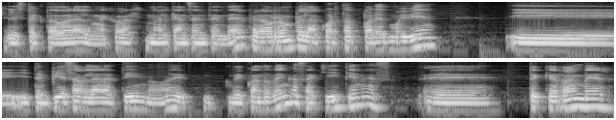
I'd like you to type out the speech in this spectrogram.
el espectador a lo mejor no alcanza a entender, pero rompe la cuarta pared muy bien. Y, te empieza a hablar a ti, ¿no? De, cuando vengas aquí tienes, eh, te querrán ver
